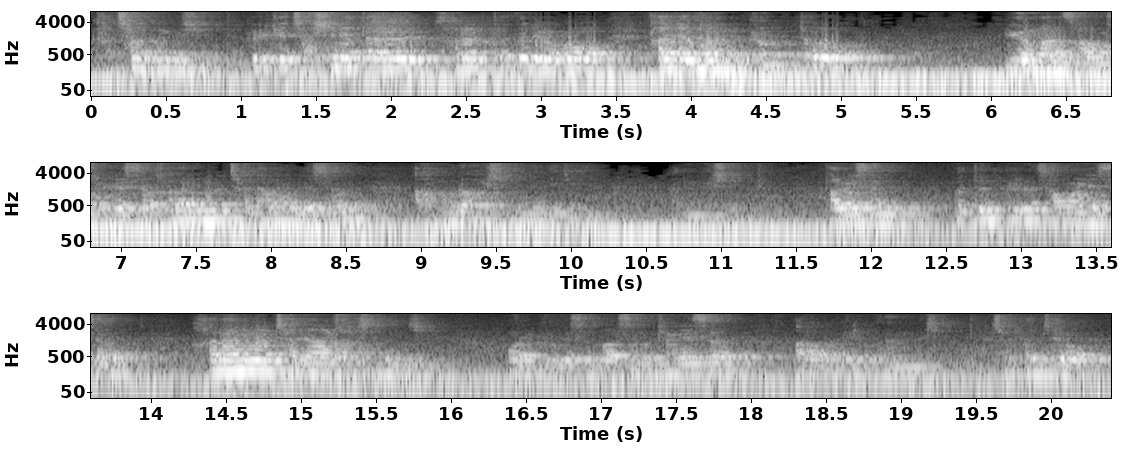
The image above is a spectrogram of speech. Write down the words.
가차없는 것입니다. 그렇게 자신의 딸을 살을 뜯으려고 달려드는 극도로 위험한 상황 속에서 하나님을 찬양하는 것은 아무나 할 수 있는 일이 아닌 것입니다. 다윗은 어떤 그런 상황에서 하나님을 찬양할 수 있었는지 오늘 그것을 말씀을 통해서 알아보기를 원하는 것입니다. 첫 번째로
